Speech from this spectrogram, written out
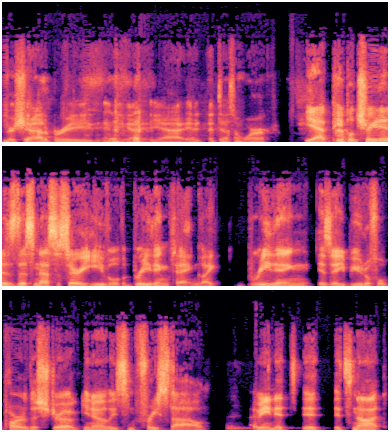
You For sure. got to breathe, and you got yeah, it, it doesn't work. Yeah, people treat it as this necessary evil, the breathing thing. Like breathing is a beautiful part of the stroke, you know, at least in freestyle. I mean, it's it it's not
